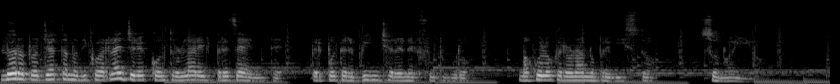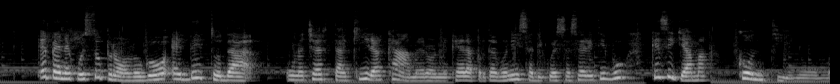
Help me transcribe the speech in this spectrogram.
Loro progettano di correggere e controllare il presente per poter vincere nel futuro, ma quello che non hanno previsto sono io. Ebbene, questo prologo è detto da una certa Kira Cameron, che è la protagonista di questa serie tv, che si chiama Continuum.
